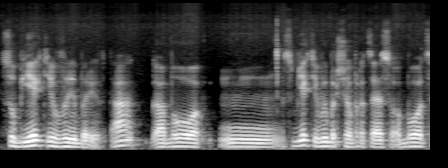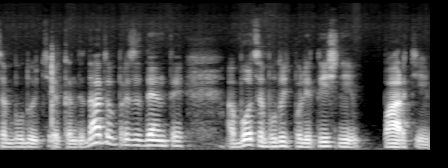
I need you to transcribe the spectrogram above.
суб'єктів виборів, так? або суб'єктів виборчого процесу, або це будуть кандидати в президенти, або це будуть політичні партії.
